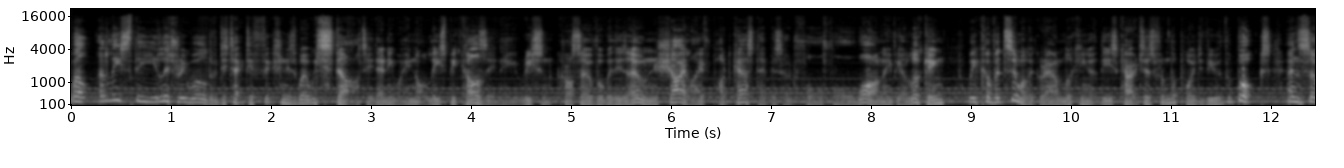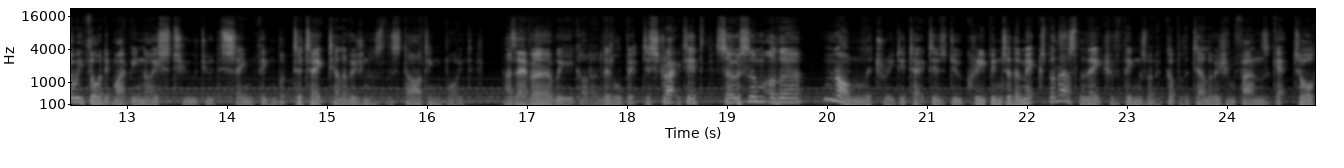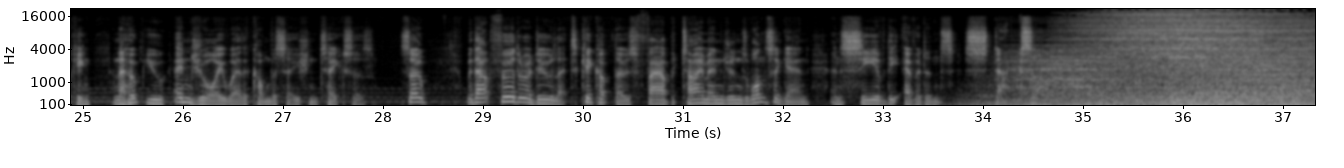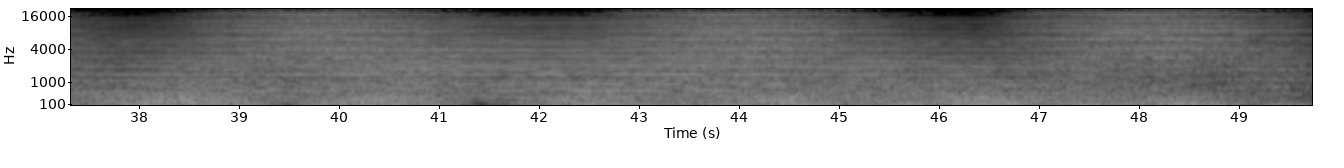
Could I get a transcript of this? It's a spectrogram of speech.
Well, at least the literary world of detective fiction is where we started anyway, not least because in a recent crossover with his own Shy Life podcast, episode 441, if you're looking, we covered similar ground looking at these characters from the point of view of the books, and so we thought it might be nice to do the same thing but to take television as the starting point. As ever, we got a little bit distracted, so some other non literary detectives do creep into the mix, but that's the nature of things when a couple of television fans get talking, and I hope you enjoy where the conversation takes us. So, without further ado, let's kick up those fab time engines once again and see if the evidence stacks up.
